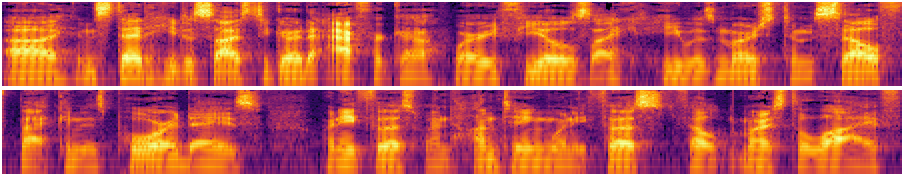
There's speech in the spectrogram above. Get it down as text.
Uh, instead, he decides to go to Africa, where he feels like he was most himself back in his poorer days, when he first went hunting, when he first felt most alive.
